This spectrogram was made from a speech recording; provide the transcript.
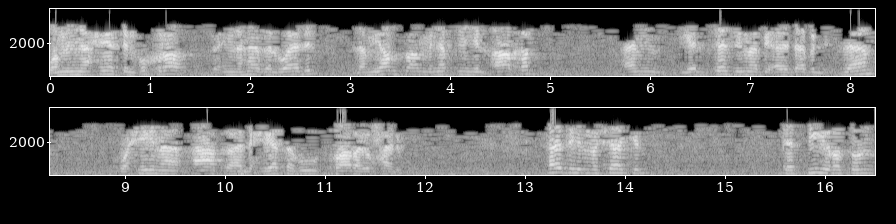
ومن ناحية أخرى فإن هذا الوالد لم يرضى من ابنه الآخر أن يلتزم بآداب الإسلام وحين أعفى لحيته صار يحاربه. هذه المشاكل كثيرة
